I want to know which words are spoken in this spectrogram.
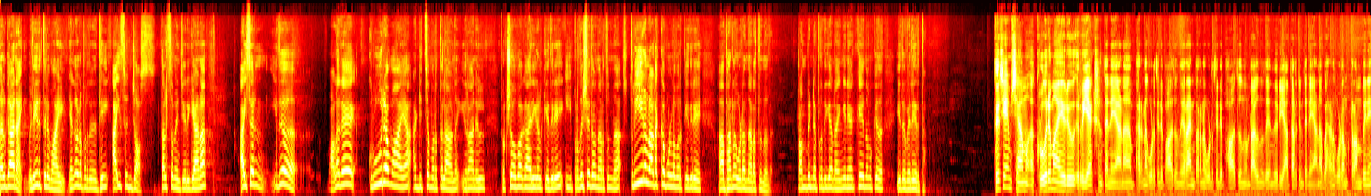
നൽകാനായി വിലയിരുത്തലുമായി ഞങ്ങളുടെ പ്രതിനിധി ഐസൻ ജോസ് തത്സമയം ചേരുകയാണ്. ഐസൻ ഇത് വളരെ ക്രൂരമായ അടിച്ചമർത്തലാണ് ഇറാനിൽ പ്രക്ഷോഭകാരികൾക്കെതിരെ ഈ പ്രതിഷേധം നടത്തുന്ന സ്ത്രീകളടക്കമുള്ളവർക്കെതിരെ ഭരണകൂടം നടത്തുന്നത്. ട്രംപിന്റെ പ്രതികരണം എങ്ങനെയൊക്കെ നമുക്ക് ഇത് വിലയിരുത്താം. തീർച്ചയായും ശ്യാം ക്രൂരമായൊരു റിയാക്ഷൻ തന്നെയാണ് ഭരണകൂടത്തിന്റെ ഭാഗത്തു നിന്ന് ഇറാൻ ഭരണകൂടത്തിന്റെ ഭാഗത്തു നിന്നുണ്ടാകുന്നത് എന്നൊരു യാഥാർത്ഥ്യം തന്നെയാണ്. ഭരണകൂടം ട്രംപിനെ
